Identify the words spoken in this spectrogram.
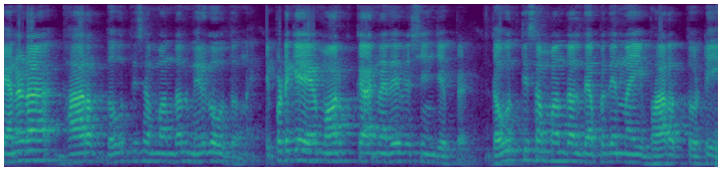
కెనడా భారత్ దౌత్య సంబంధాలు మెరుగవుతున్నాయి. ఇప్పటికే మార్క్ కార్ని అదే విషయం చెప్పాడు. దౌత్య సంబంధాలు దెబ్బతిన్నాయి భారత్ తోటి.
